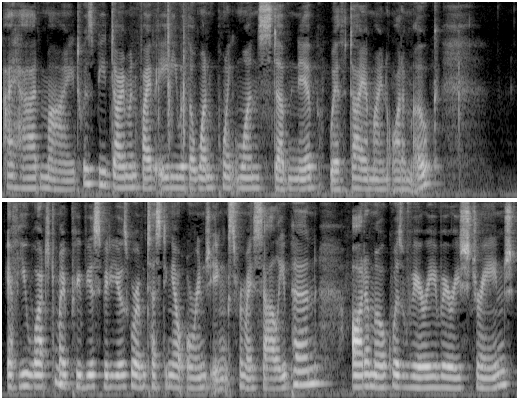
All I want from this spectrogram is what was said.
I had my TWSBI Diamond 580 with a 1.1 stub nib with Diamine Autumn Oak. If you watched my previous videos where I'm testing out orange inks for my Sally pen, Autumn Oak was very, very strange,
